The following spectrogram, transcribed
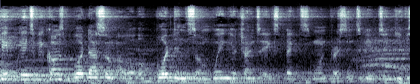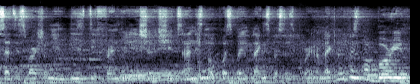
people it becomes bothersome or, or burdensome when you're trying to expect one person to be able to give you satisfaction in these different relationships, and it's not possible. Like this person's boring. I'm like, no, this is not boring.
